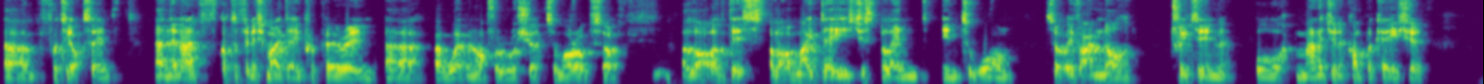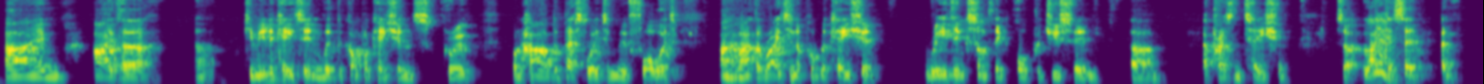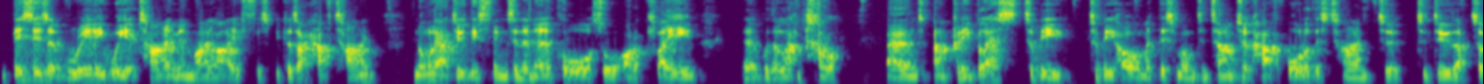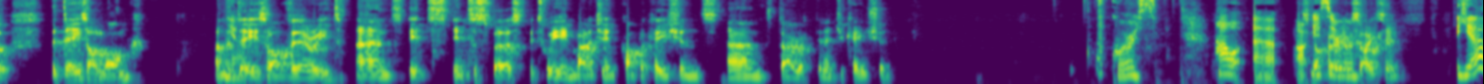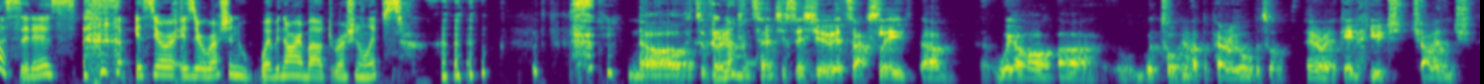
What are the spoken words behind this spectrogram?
um, for Teoxane, and then I've got to finish my day preparing uh, a webinar for Russia tomorrow. So a lot of this, a lot of my days just blend into one. So if I'm not treating or managing a complication, I'm either uh, communicating with the complications group on how the best way to move forward. Mm-hmm. I'm either writing a publication, reading something, or producing um, a presentation. So, like yeah. I said, uh, this is a really weird time in my life, is because I have time. Normally, I do these things in an airport or on a plane uh, with a laptop, and I'm pretty blessed to be to be home at this moment in time to have all of this time to to do that. So the days are long and the yeah. days are varied and it's interspersed between managing complications and directing education of course how uh, it's not very your, exciting yes it is. Is your is your russian webinar about russian lips? No it's a very contentious issue. It's actually um, we are uh, we're talking about the periorbital area. Again a huge challenge.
